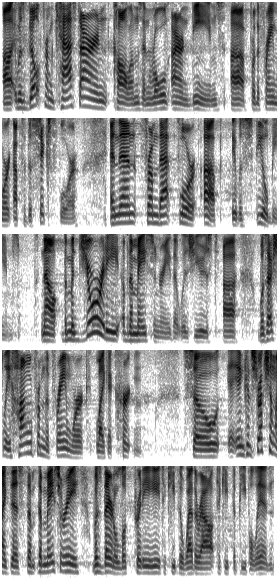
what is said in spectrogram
Uh, it was built from cast iron columns and rolled iron beams uh, for the framework up to the sixth floor. And then from that floor up, it was steel beams. Now, the majority of the masonry that was used uh, was actually hung from the framework like a curtain. So, in construction like this, the, the masonry was there to look pretty, to keep the weather out, to keep the people in,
